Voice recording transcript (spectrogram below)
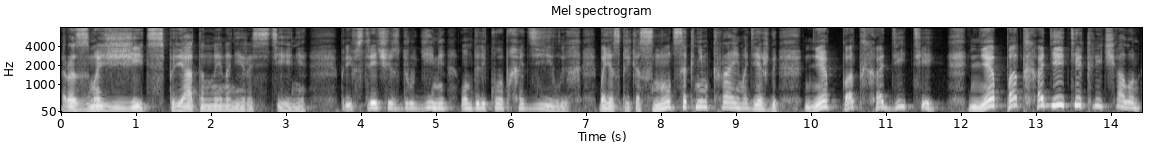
размозжить спрятанные на ней растения. При встрече с другими он далеко обходил их, боясь прикоснуться к ним краем одежды. «Не подходите! Не подходите!» — кричал он.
